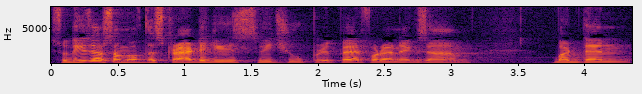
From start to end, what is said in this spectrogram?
So these are some of the strategies which you prepare for an exam but then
